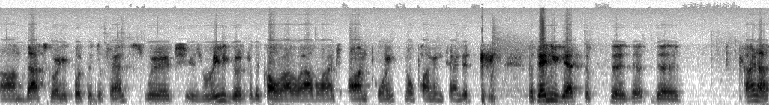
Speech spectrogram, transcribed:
Um, that's going to put the defense, which is really good for the Colorado Avalanche, on point. No pun intended. but then you get the the the, the kind of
